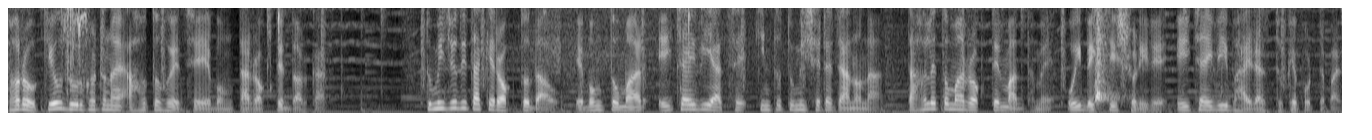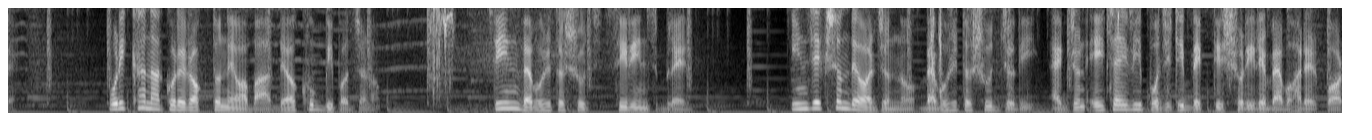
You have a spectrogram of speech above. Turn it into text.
ধরো, কেউ দুর্ঘটনায় আহত হয়েছে এবং তার রক্তের দরকার। তুমি যদি তাকে রক্ত দাও এবং তোমার এইচআইভি আছে, কিন্তু তুমি সেটা জানো না, তাহলে তোমার রক্তের মাধ্যমে ওই ব্যক্তির শরীরে এইচআইভি ভাইরাস ঢুকে পড়তে পারে। পরীক্ষা না করে রক্ত নেওয়া বা দেওয়া খুব বিপজ্জনক। তিন ব্যবহৃত সুচ সিরিঞ্জ ব্লেড। ইনজেকশন দেওয়ার জন্য ব্যবহৃত সুচ যদি একজন এইচআইভি পজিটিভ ব্যক্তির শরীরে ব্যবহারের পর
